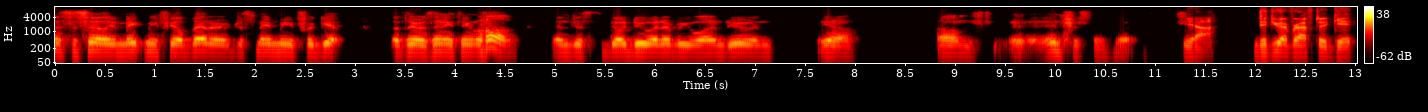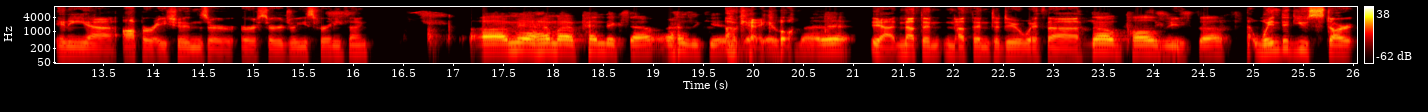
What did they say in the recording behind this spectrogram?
necessarily make me feel better. It just made me forget that there was anything wrong and just go do whatever you want to do. And, you know, um, interesting. But. Yeah. Did you ever have to get any uh, operations or, or surgeries for anything? Uh, I mean, I had my appendix out when I was a kid. Okay, cool. Yeah, nothing, nothing to do with uh, no palsy CP. stuff. When did you start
